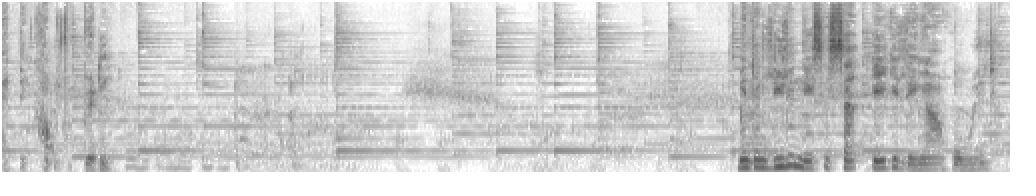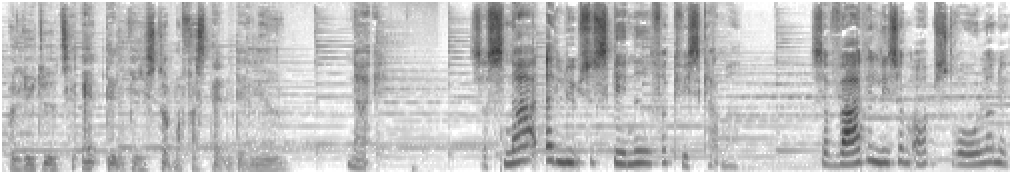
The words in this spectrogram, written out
at det kom fra bøtten. Men den lille nisse sad ikke længere roligt og lyttede til al den visdom og forstand dernede. Nej, så snart at lyset skinnede fra kvistkammeret, så var det ligesom om strålerne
